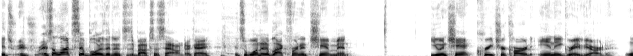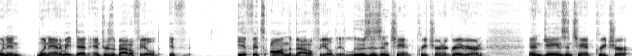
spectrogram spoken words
It's, it's it's a lot simpler than it's about to sound. Okay, it's one in a black for an enchantment. You enchant creature card in a graveyard. When in when animate dead enters a battlefield, if if it's on the battlefield, it loses enchant creature in a graveyard, and gains enchant creature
